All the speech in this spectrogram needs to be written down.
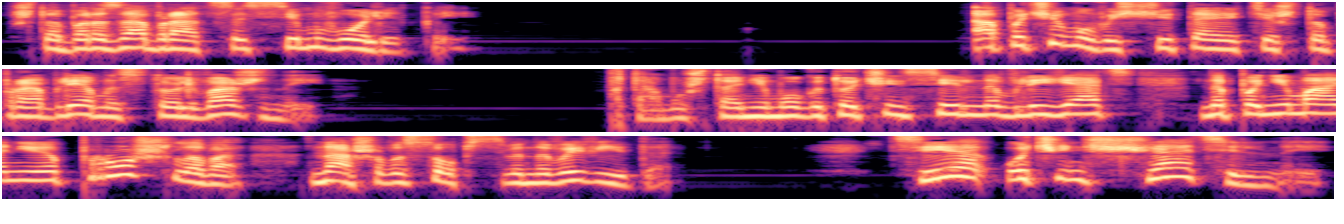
чтобы разобраться с символикой. А почему вы считаете, что проблемы столь важны? Потому что они могут очень сильно влиять на понимание прошлого нашего собственного вида. Те очень тщательные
